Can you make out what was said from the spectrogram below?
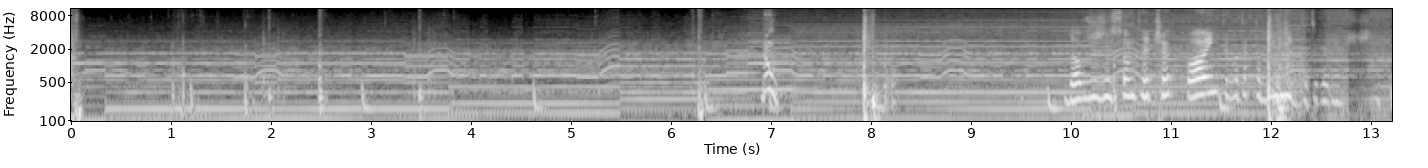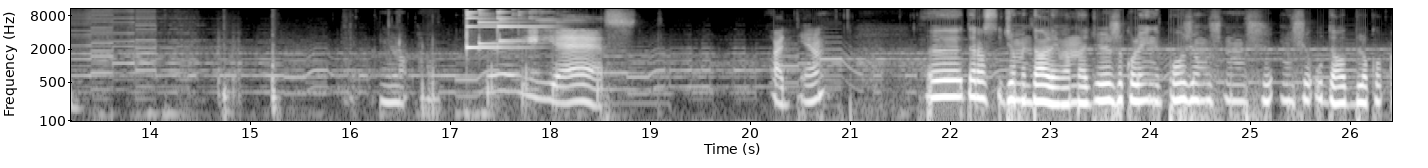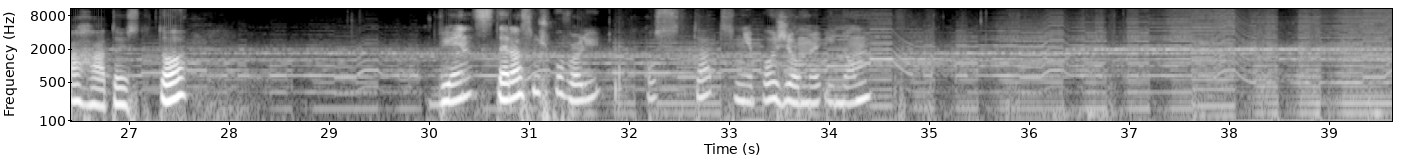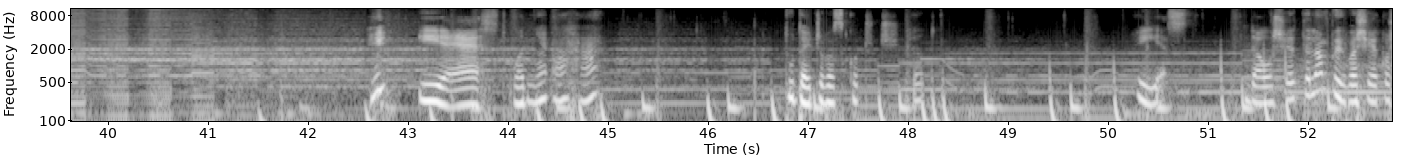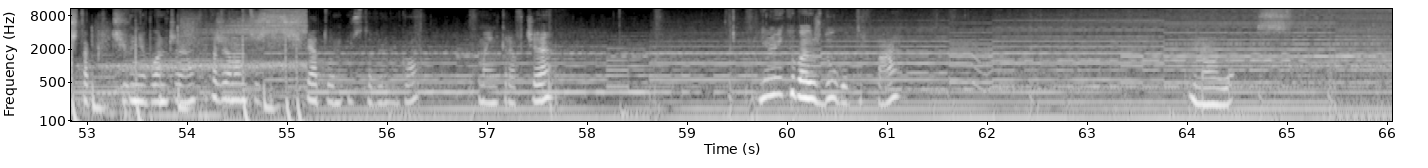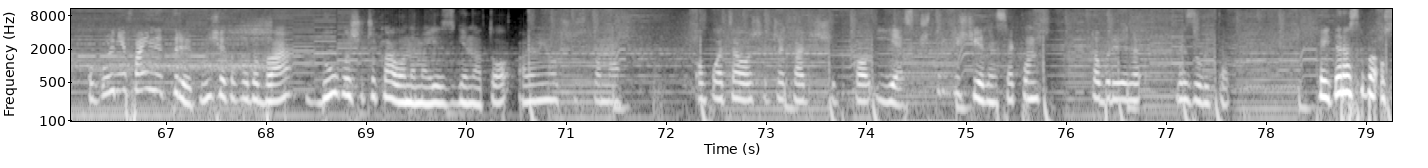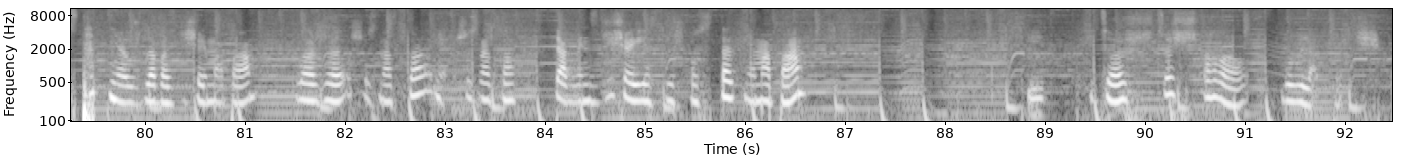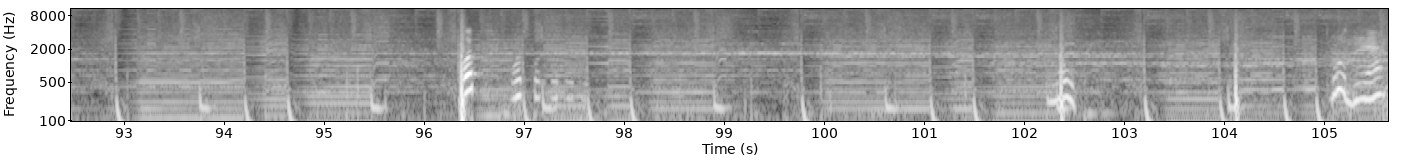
No! Dobrze, że są te checkpointy, bo tak to bym nigdy tego nie przeszedł. No. Jest. Ładnie. E, teraz idziemy dalej. Mam nadzieję, że kolejny poziom już nam się, mi się uda odblokować. Aha, to jest to. Więc teraz już powoli ostatnie poziomy idą. I jest. Ładnie, aha. Tutaj trzeba skoczyć. Jest. Udało się. Te lampy chyba się jakoś tak dziwnie włączają. Chyba, że mam coś z światłem ustawionego w Minecrafcie. Filmik chyba już długo trwa. No jest. Ogólnie fajny tryb, mi się to podoba. Długo się czekało na MySG na to, ale mimo wszystko no opłacało się czekać szybko i jest. 41 sekund, dobry re rezultat. Okej, teraz chyba ostatnia już dla Was dzisiaj mapa. Chyba, że 16? Nie, 16. Tak, więc dzisiaj jest już ostatnia mapa. I, i coś, coś, o, był latać. What? What, what, what, what? No. Trudne.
